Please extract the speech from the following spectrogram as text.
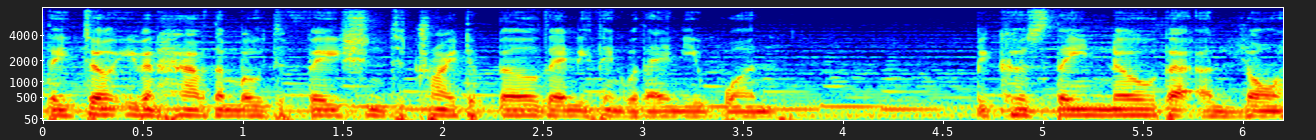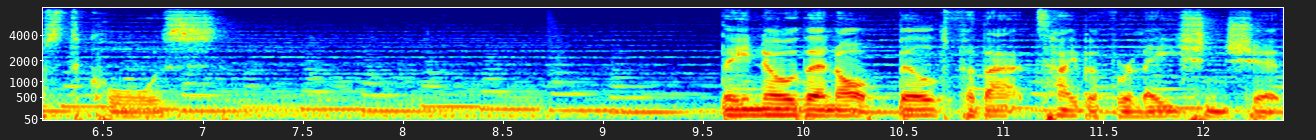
They don't even have the motivation to try to build anything with anyone because they know they're a lost cause. They know they're not built for that type of relationship.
